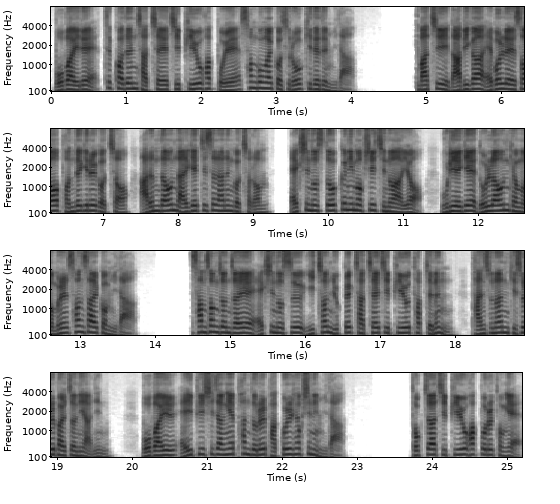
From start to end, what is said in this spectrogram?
모바일에 특화된 자체의 GPU 확보에 성공할 것으로 기대됩니다. 마치 나비가 애벌레에서 번데기를 거쳐 아름다운 날갯짓을 하는 것처럼 엑시노스도 끊임없이 진화하여 우리에게 놀라운 경험을 선사할 겁니다. 삼성전자의 엑시노스 2600 자체 GPU 탑재는 단순한 기술 발전이 아닌 모바일 AP 시장의 판도를 바꿀 혁신입니다. 독자 GPU 확보를 통해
